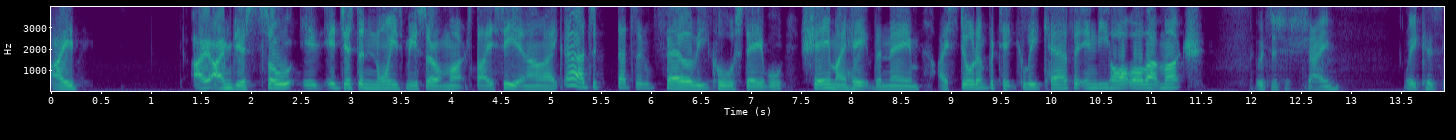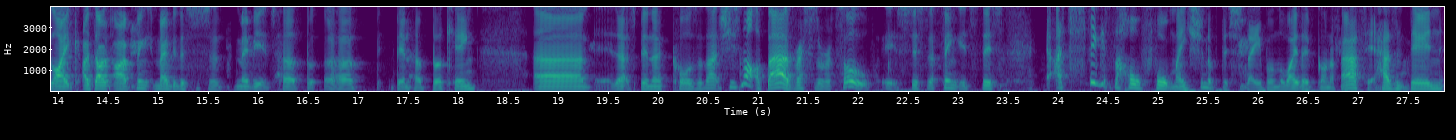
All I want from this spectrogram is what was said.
I, I, I'm just so it, it just annoys me so much that I see it and I'm like, ah, that's a that's a fairly cool stable. Shame I hate the name. I still don't particularly care for Indi Hartwell that much. which is a shame because like I don't I think maybe this is a maybe it's her uh, her been her booking um that's been a cause of that she's not a bad wrestler at all it's just I think it's this I just think it's the whole formation of this stable and the way they've gone about it, it hasn't been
